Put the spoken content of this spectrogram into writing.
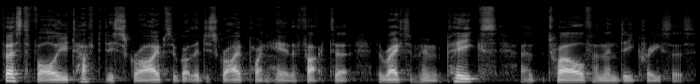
first of all, you'd have to describe, so we've got the describe point here, the fact that the rate of movement peaks at 12 and then decreases.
